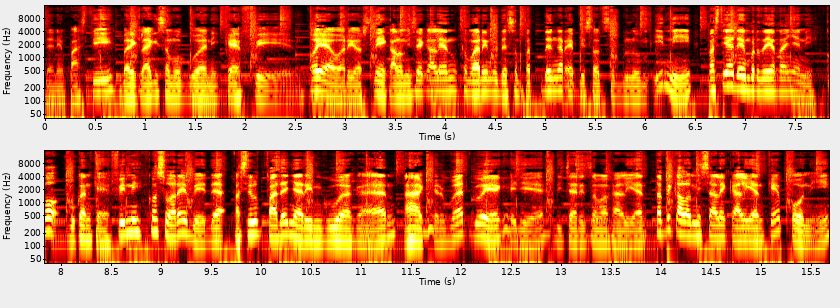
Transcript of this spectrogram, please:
Dan yang pasti balik lagi sama gua nih Kevin. Oh ya Warriors nih, kalau misalnya kalian kemarin udah sempet denger episode sebelum ini, pasti ada yang bertanya-tanya nih, kok bukan Kevin nih, kok suaranya beda? Pasti lu pada nyariin gua kan? Ah, banget gue ya kayaknya ya, dicari sama kalian. Tapi kalau misalnya kalian kepo nih,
